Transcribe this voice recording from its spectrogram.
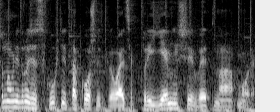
шановні друзі, з кухні також відкривається приємніший вид на море.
